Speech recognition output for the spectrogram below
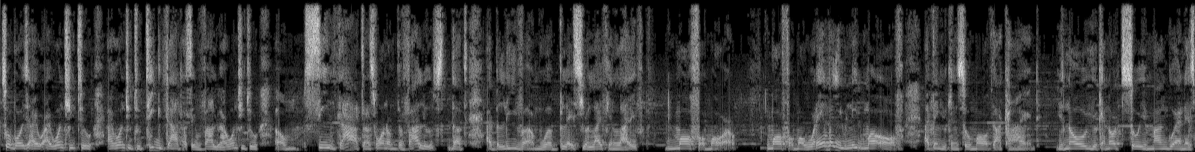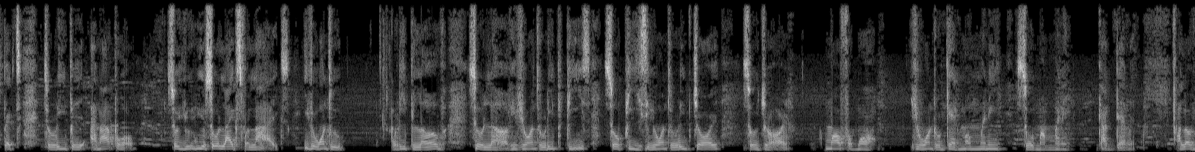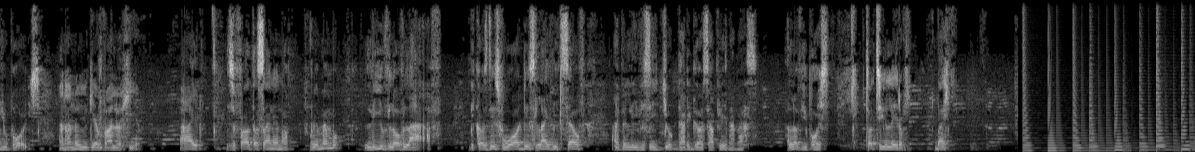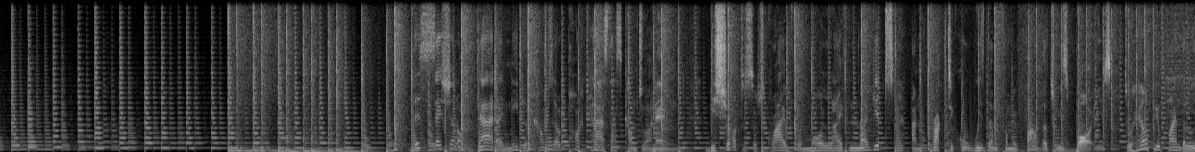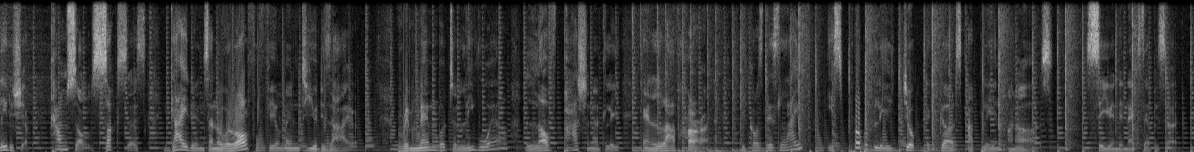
So, boys, I, I want you to I want you to take that as a value. I want you to um, see that as one of the values that I believe um, will bless your life in life. More for more more for more. Whatever you need more of, I think you can sow more of that kind. You know, you cannot sow a mango and expect to reap an apple. So you, you sow likes for likes. If you want to reap love, sow love. If you want to reap peace, sow peace. If you want to reap joy, sow joy. More for more. If you want to get more money, sow more money. God damn it. I love you boys. And I know you get value here. Alright, it's a father signing off. Remember, live, love, laugh. Because this world, this life itself, I believe is a joke that the gods are playing on us. I love you, boys. Talk to you later. Bye. This session of Dad, I Need Your Counsel podcast has come to an end. Be sure to subscribe for more life nuggets and practical wisdom from a father to his boys to help you find the leadership, counsel, success, guidance, and overall fulfillment you desire. Remember to live well, love passionately, and love hard because this life is probably a joke the gods are playing on us. See you in the next episode.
